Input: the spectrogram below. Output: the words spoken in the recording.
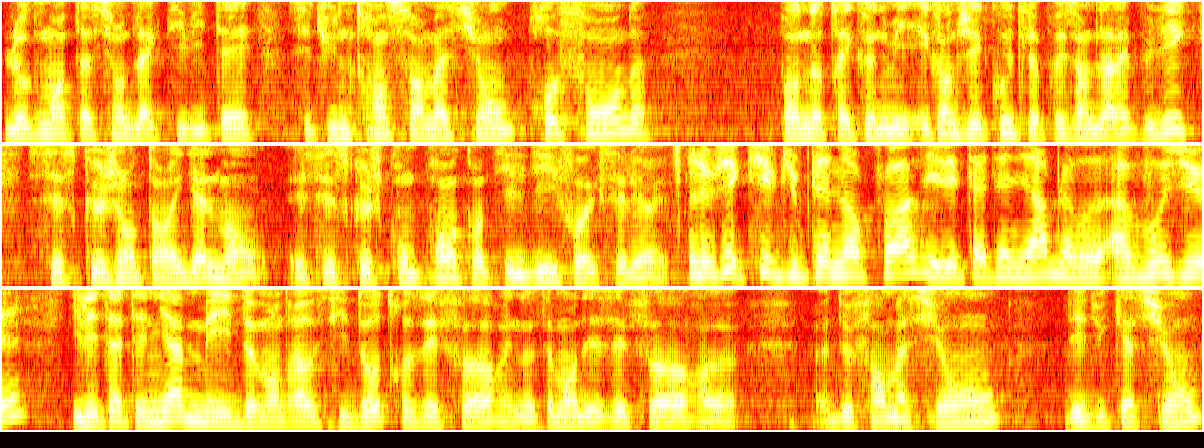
l'augmentation de l'activité, c'est une transformation profonde pour notre économie. Et quand j'écoute le président de la République, c'est ce que j'entends également. Et c'est ce que je comprends quand il dit il faut accélérer. L'objectif du plein emploi, il est atteignable à vos, à vos yeux? Il est atteignable, mais il demandera aussi d'autres efforts, et notamment des efforts euh, de formation, d'éducation,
